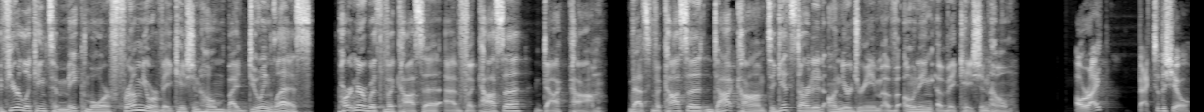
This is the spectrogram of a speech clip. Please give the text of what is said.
If you're looking to make more from your vacation home by doing less, partner with Vacasa at vacasa.com. That's vacasa.com to get started on your dream of owning a vacation home. All right, back to the show.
